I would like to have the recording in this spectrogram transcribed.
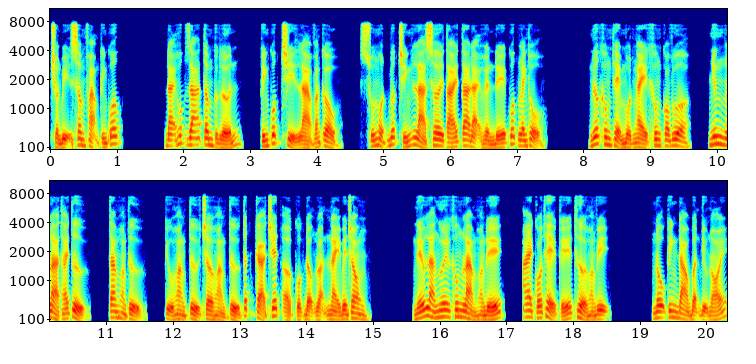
chuẩn bị xâm phạm kính quốc. Đại húc giã tâm cực lớn, kính quốc chỉ là văn cầu, xuống một bước chính là sơi tái ta đại huyền đế quốc lãnh thổ. Nước không thể một ngày không có vua, nhưng là thái tử, tam hoàng tử, cựu hoàng tử chờ hoàng tử tất cả chết ở cuộc động loạn này bên trong. Nếu là ngươi không làm hoàng đế, ai có thể kế thừa hoàng vị? Nộ kinh đào bận biểu nói.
